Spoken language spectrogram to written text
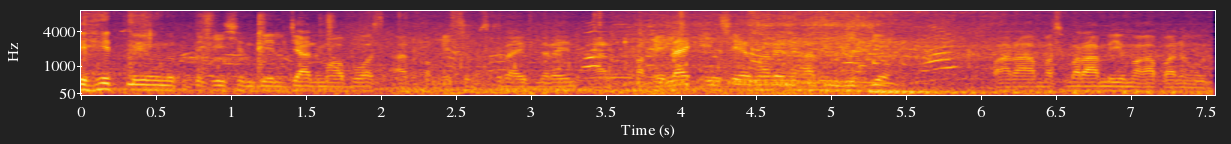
i-hit mo yung notification bell dyan mga boss. At paki-subscribe na rin. At paki-like and share na rin ang ating video. Para mas marami yung makapanood.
